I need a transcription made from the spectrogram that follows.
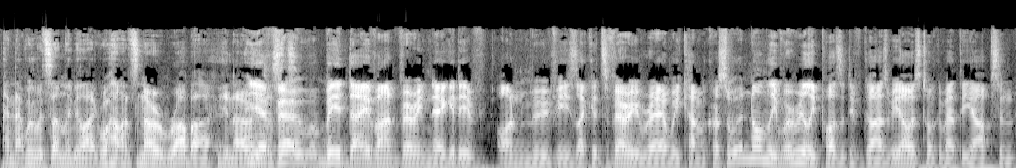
And that we would suddenly be like, well, it's no rubber, you know? Yeah, just- very, me and Dave aren't very negative on movies. Like, it's very rare we come across. We're, normally, we're really positive guys. We always talk about the ups, and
